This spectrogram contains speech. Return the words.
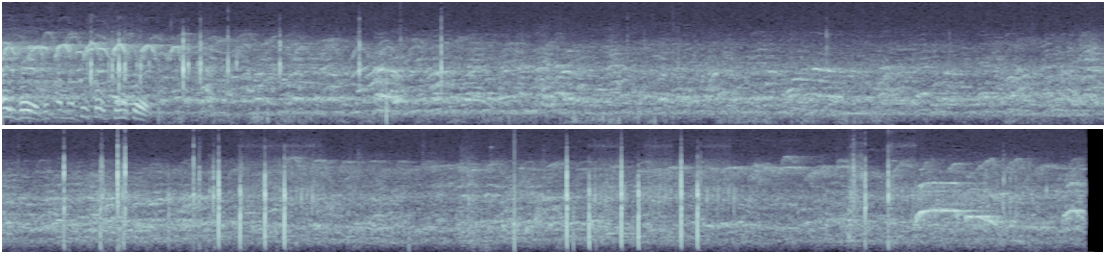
Vai ver, deixa, mantém seu canto.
